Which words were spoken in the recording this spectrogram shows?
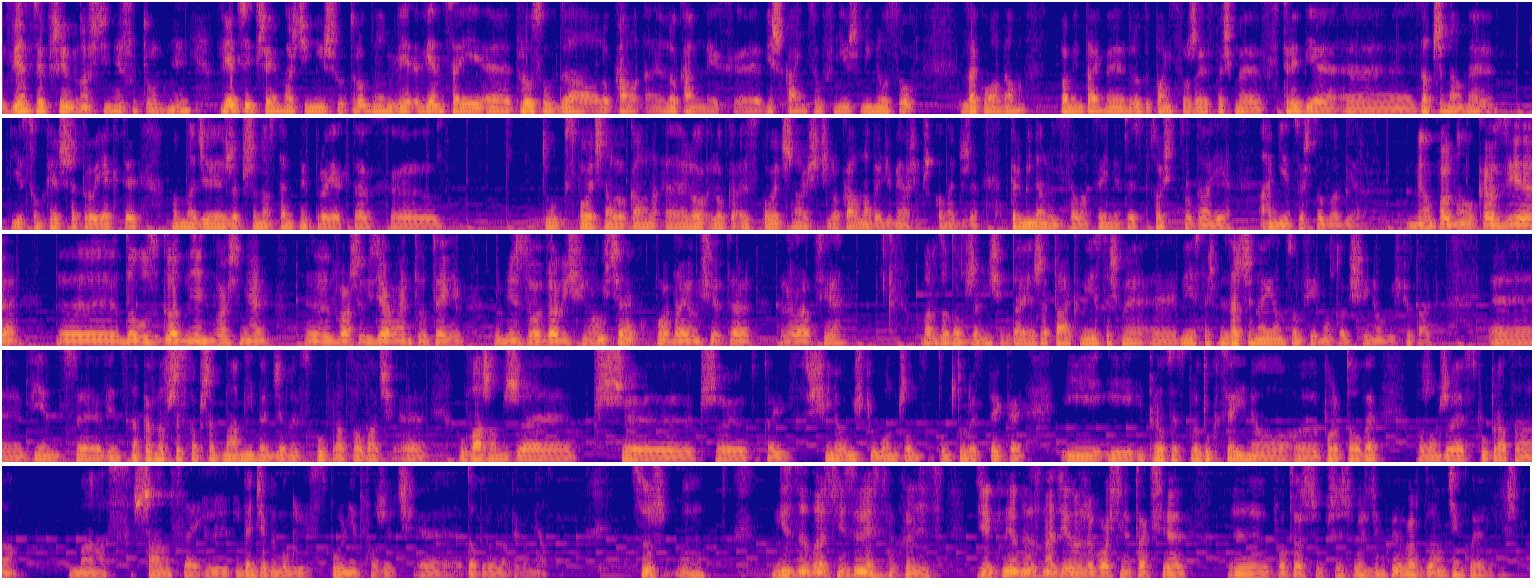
więcej przyjemności niż utrudnień. Więcej przyjemności niż utrudnień, wie, więcej plusów dla lokal, lokalnych mieszkańców niż minusów, zakładam. Pamiętajmy, drodzy Państwo, że jesteśmy w trybie, e, zaczynamy, są pierwsze projekty. Mam nadzieję, że przy następnych projektach e, tu społeczna lokalna, e, lo, loka, społeczność lokalna będzie miała się przekonać, że terminal instalacyjny to jest coś, co daje, a nie coś, co zabiera. Miał Pan okazję y, do uzgodnień właśnie y, Waszych działań tutaj również z władzami Świnoujścia. Jak układają się te relacje? Bardzo dobrze, mi się wydaje, że tak. My jesteśmy, e, my jesteśmy zaczynającą firmą to w Świnoujściu, tak. E, Więc, e, więc na pewno wszystko przed nami, będziemy współpracować. Uważam, że przy, przy tutaj w Świnoujściu, łącząc tą turystykę i, i, i proces produkcyjno-portowy, uważam, że współpraca ma szansę i, i będziemy mogli wspólnie tworzyć dobro dla tego miasta. Cóż, nic dodać, nic ująć na koniec. Dziękujemy z nadzieją, że właśnie tak się y, potoczy przyszłość. Dziękuję bardzo. Dziękuję również.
